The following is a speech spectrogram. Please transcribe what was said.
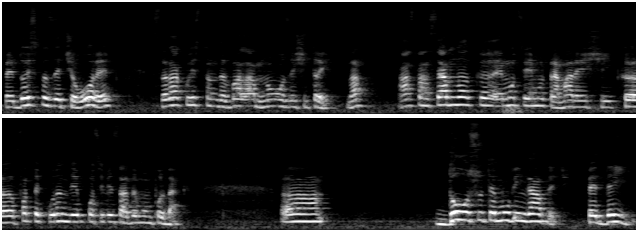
pe 12 ore, săracul este undeva la 93, da? Asta înseamnă că emoția e mult prea mare și că foarte curând e posibil să avem un pullback. Uh, 200 moving average pe daily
